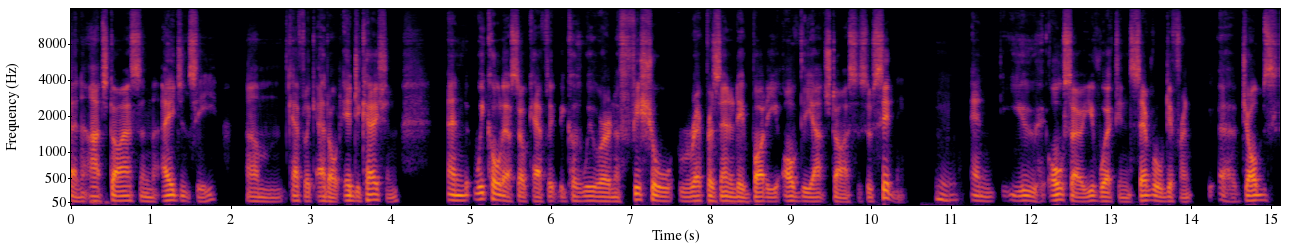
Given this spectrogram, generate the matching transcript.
an archdiocesan agency, um, Catholic Adult Education, and we called ourselves Catholic because we were an official representative body of the Archdiocese of Sydney. Mm. And you also you've worked in several different uh, jobs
